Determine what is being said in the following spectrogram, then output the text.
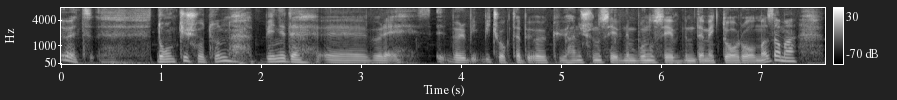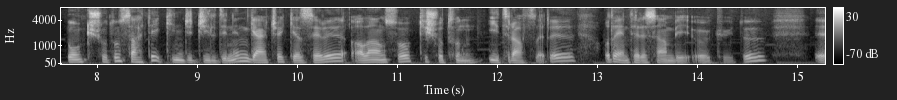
Evet, Don Quixote'un beni de e, böyle böyle bir- birçok tabii öyküyü hani şunu sevdim bunu sevdim demek doğru olmaz ama Don Quixote'un sahte ikinci cildinin gerçek yazarı Alonso Quixote'un itirafları o da enteresan bir öyküydü. E,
